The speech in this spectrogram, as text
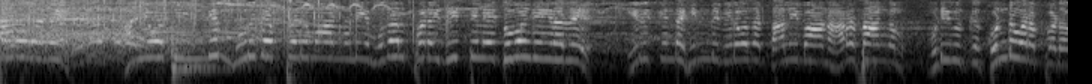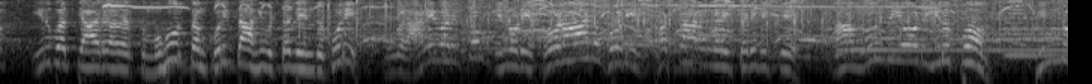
ஆரம்பமே. அயோத்தி இங்கு முருகப்பெருமானுடைய முதல் படை வீட்டிலே துவங்குகிறது. இருக்கின்ற ஹிந்து விரோத தாலிபான் அரசாங்கம் முடிவுக்கு கொண்டு வரப்படும் இருபத்தி ஆறு அதற்கு முகூர்த்தம் குறித்தாகிவிட்டது என்று கூறி உங்கள் அனைவருக்கும் என்னுடைய கோடான கோடி நமஸ்காரங்களை தெரிவித்து நாம் உறுதியோடு இருப்போம். இந்து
